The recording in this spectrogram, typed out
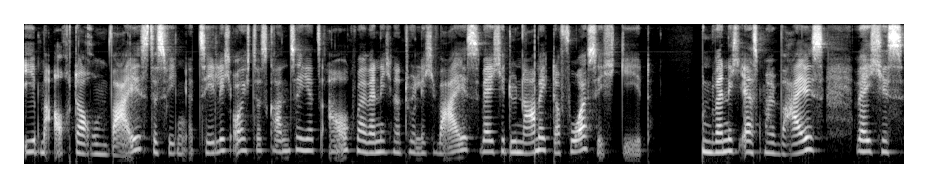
eben auch darum weiß, deswegen erzähle ich euch das Ganze jetzt auch, weil wenn ich natürlich weiß, welche Dynamik da vor sich geht, und wenn ich erstmal weiß, welches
